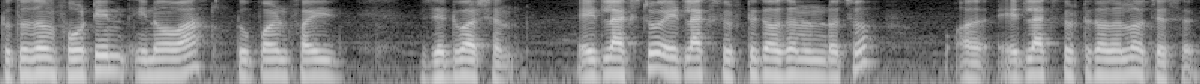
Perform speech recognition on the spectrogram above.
Two thousand fourteen Innova two point five Z version. Eight lakhs to eight lakhs fifty thousand ఉండొచ్చు. ఎయిట్ ల్యాక్స్ ఫిఫ్టీ థౌసండ్లో వచ్చేస్తుంది.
